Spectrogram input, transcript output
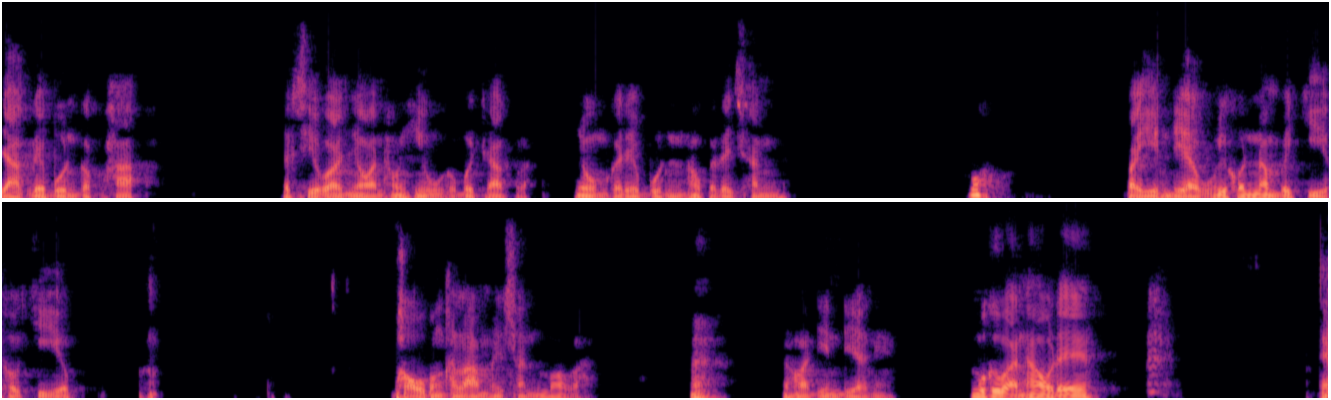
อยากได้บุญกับพระจากชีวาหย่อนเขาหิวกับบ่จักละโยมก็ได้บุญเขาก็ได้ชั้นโอ้ไปอินเดียมีคนนำไปกี่เขากี่เอาเผาบังคลามให้สันบอกว่าอ่าหอดอินเดียนี่มันคือบ้านเฮาเด้แต่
